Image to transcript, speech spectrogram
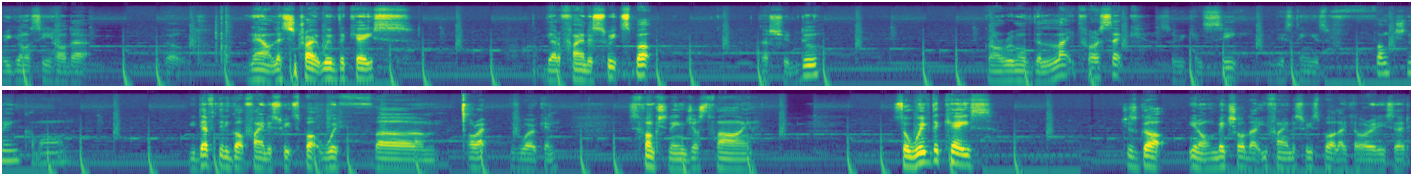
We're gonna see how that goes. Now let's try it with the case. You gotta find a sweet spot. That should do. Gonna remove the light for a sec so we can see this thing is functioning. Come on. You definitely got to find a sweet spot with. Um, all right, it's working. It's functioning just fine. So with the case, just got you know make sure that you find the sweet spot like i already said.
